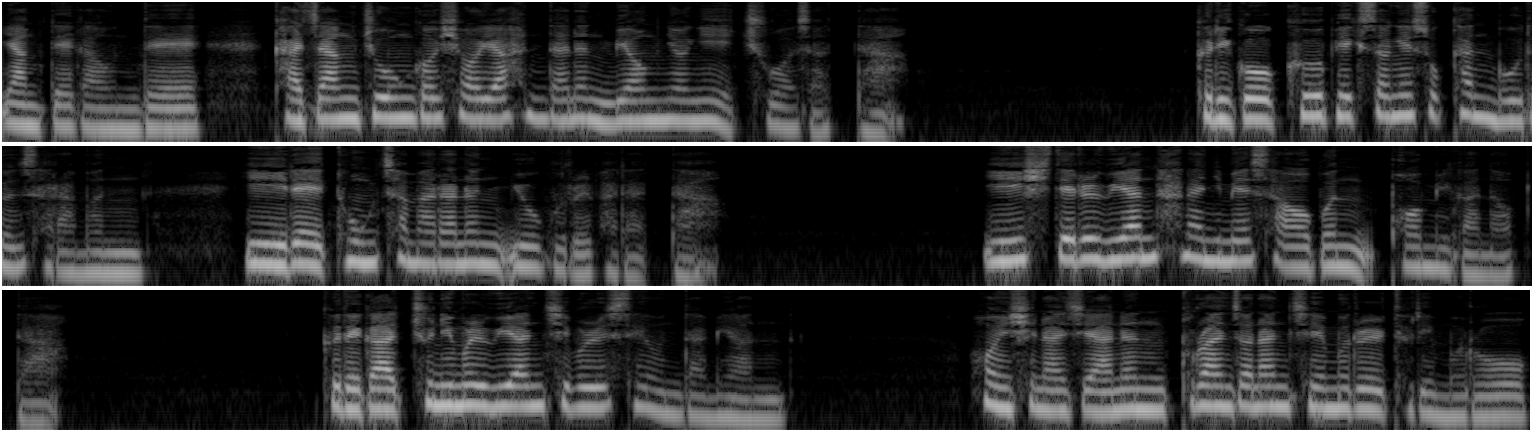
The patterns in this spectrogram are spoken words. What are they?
양떼 가운데 가장 좋은 것이어야 한다는 명령이 주어졌다. 그리고 그 백성에 속한 모든 사람은 이 일에 동참하라는 요구를 받았다. 이 시대를 위한 하나님의 사업은 범위가 넓다. 그대가 주님을 위한 집을 세운다면 헌신하지 않은 불완전한 재물을 드림으로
